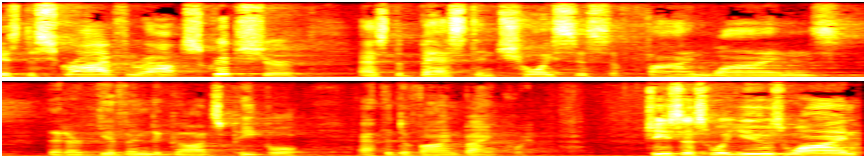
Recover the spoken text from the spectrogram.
is described throughout Scripture as the best and choicest of fine wines that are given to God's people at the divine banquet. Jesus will use wine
